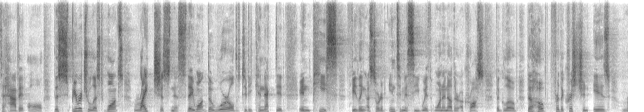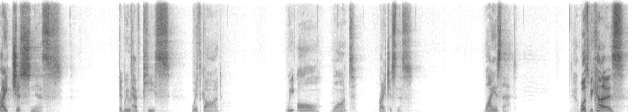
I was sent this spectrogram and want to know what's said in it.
to have it all. The spiritualist wants righteousness. They want the world to be connected in peace, feeling a sort of intimacy with one another across the globe. The hope for the Christian is righteousness, that we would have peace with God. We all want righteousness. Why is that? Well, it's because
